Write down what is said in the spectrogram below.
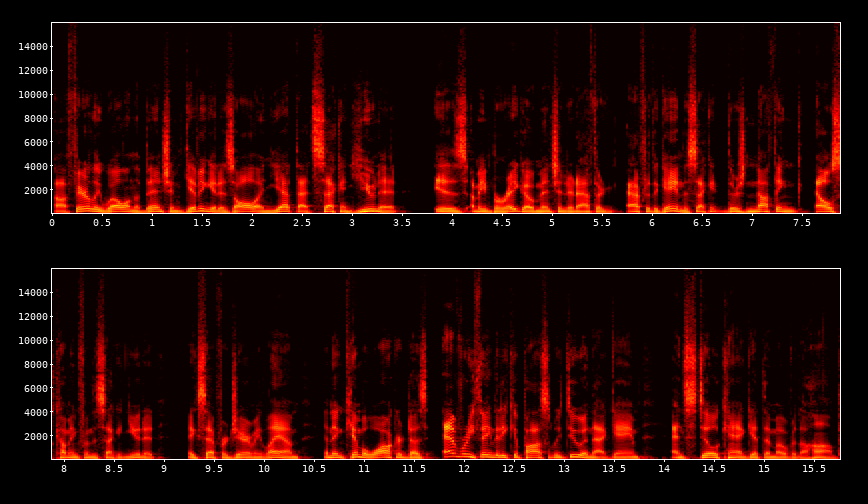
uh, fairly well on the bench and giving it his all. And yet that second unit is, I mean, Borrego mentioned it after after the game. The second, there's nothing else coming from the second unit except for Jeremy Lamb. And then Kemba Walker does everything that he could possibly do in that game and still can't get them over the hump.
